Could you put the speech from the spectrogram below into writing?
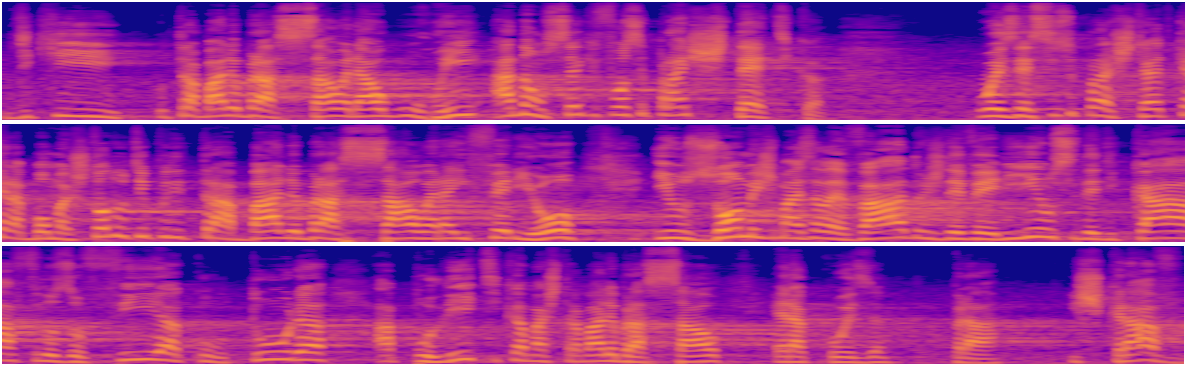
de que o trabalho braçal era algo ruim, a não ser que fosse para a estética. O exercício para estética era bom, mas todo tipo de trabalho braçal era inferior e os homens mais elevados deveriam se dedicar à filosofia, à cultura, à política, mas trabalho braçal era coisa para escravo.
